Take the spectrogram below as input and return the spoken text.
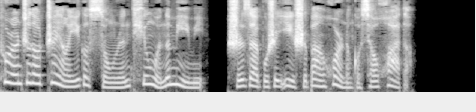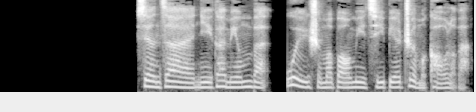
突然知道这样一个耸人听闻的秘密，实在不是一时半会儿能够消化的。现在你该明白为什么保密级别这么高了吧？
